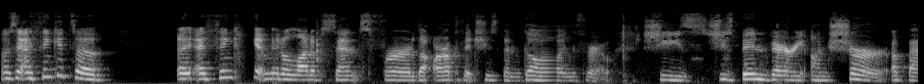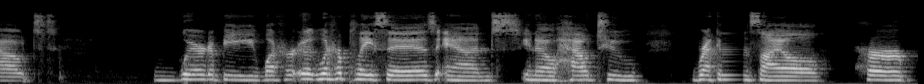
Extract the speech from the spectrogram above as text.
I was say I think it's a. I, I think it made a lot of sense for the arc that she's been going through. She's she's been very unsure about where to be, what her uh, what her place is, and you know how to reconcile her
